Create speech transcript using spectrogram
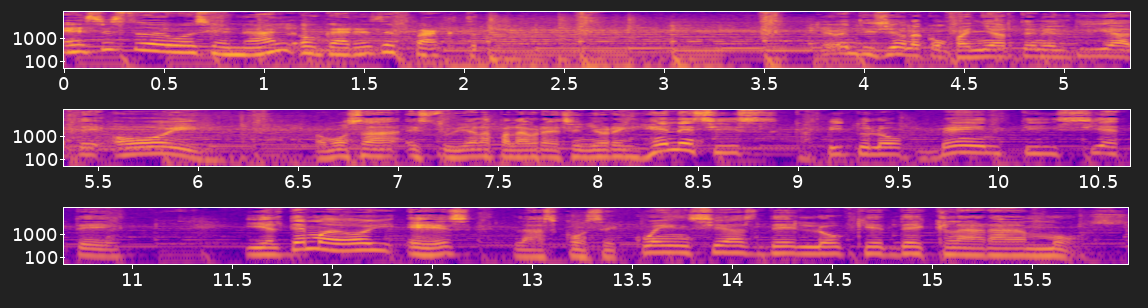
Este es tu devocional Hogares de Pacto. Qué bendición acompañarte en el día de hoy. Vamos a estudiar la palabra del Señor en Génesis capítulo 27. Y el tema de hoy es las consecuencias de lo que declaramos.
